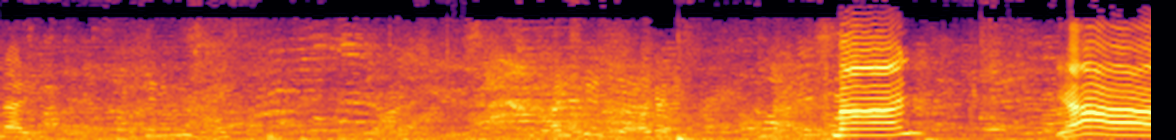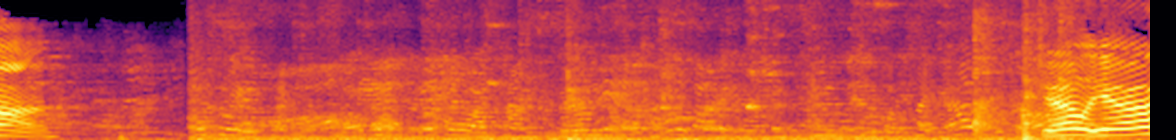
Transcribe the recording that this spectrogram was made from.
Maddie, I can't even do bounce. I just can't do it. Like I just, I'm bad. Come on. Yeah. Yeah, Leah.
